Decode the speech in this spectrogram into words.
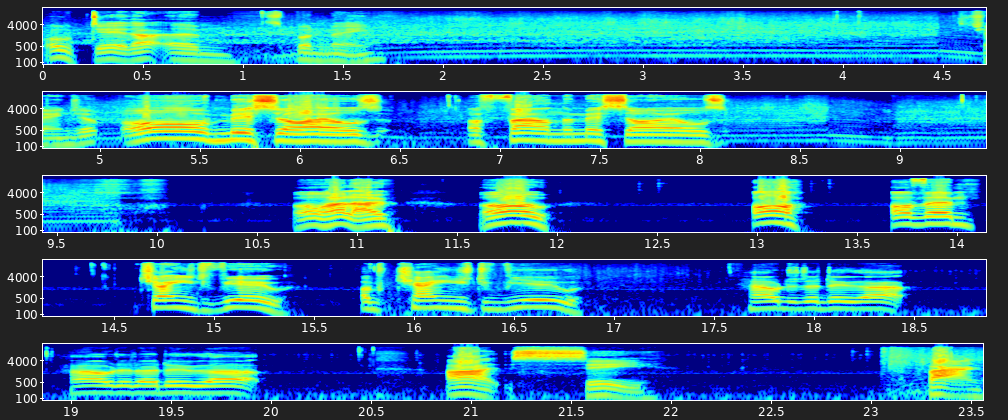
Oh dear, that um spun me. Change up. Oh, missiles! I found the missiles. Oh, hello. Oh! Oh! I've um changed view. I've changed view. How did I do that? How did I do that? I see. Bang!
